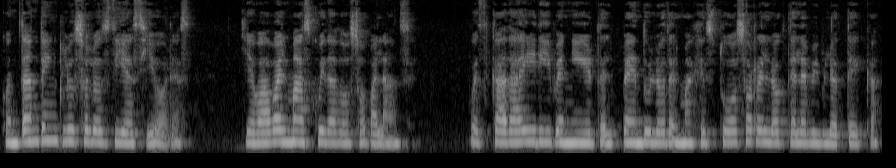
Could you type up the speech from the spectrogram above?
contando incluso los días y horas, llevaba el más cuidadoso balance, pues cada ir y venir del péndulo del majestuoso reloj de la biblioteca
